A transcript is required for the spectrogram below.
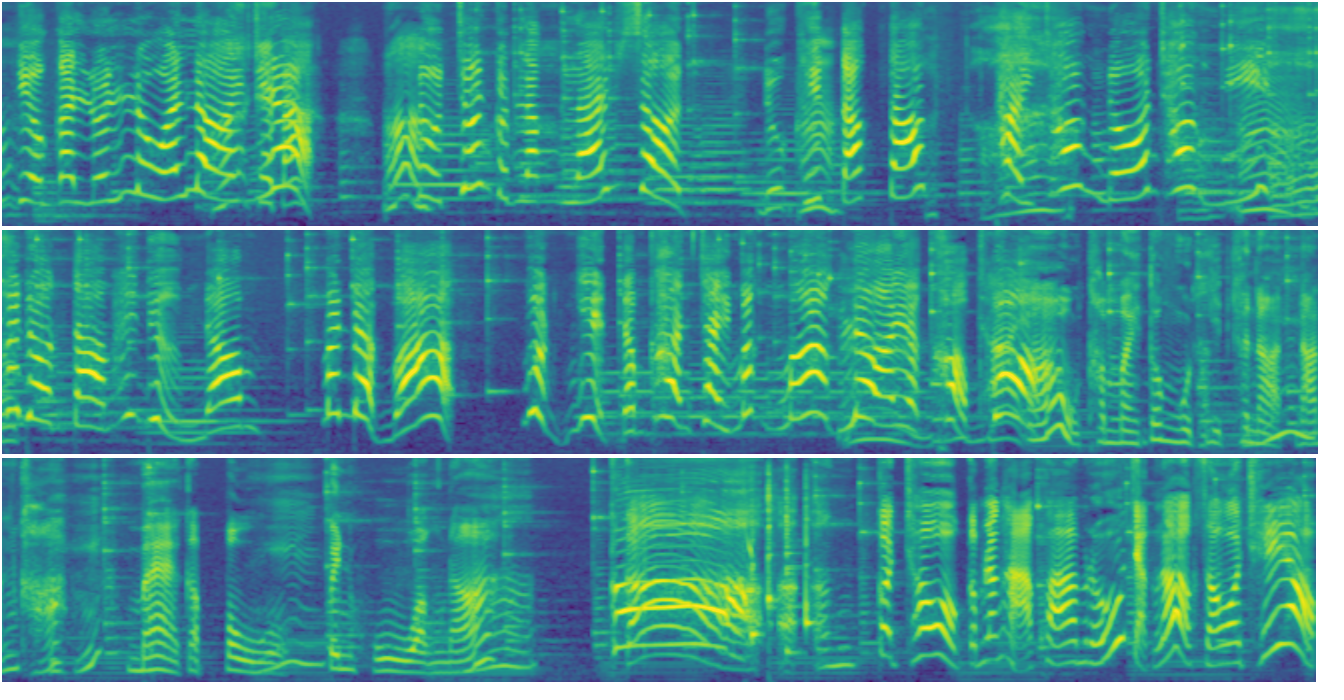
มณ์เดียวกันล้วนๆเลยเนี่ย หนูจ้นกำลังไลฟ์สด ดูคลิปต๊อกต๊อกถ่ายช่องโน้นช่องนี้ ก็เดินตามให้ดื่มนม มันแบบว่าหงุดหงิดดำคาญใจมาก ๆ เลยอะขอบบอกอ้าวทำไมต้องหงุดหงิดขนาดนั้นคะ แม่กับปู่เป็นห่วงนะ ก็ ก็โชคกำลังหาความรู้จากโลกโซเชียล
